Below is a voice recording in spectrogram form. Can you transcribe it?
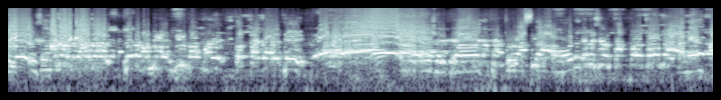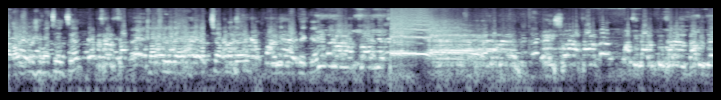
চালিয়ে হাজারকে হাজার নেতাকর্মীকে নির্মম হত্যা করা হয়েছে সভা চলছে সরাসরি দেখা- দেখাচ্ছে আপনাদের থেকে। এই স্বৈরাচার হাসিনার তুষারের দাবিতে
